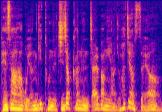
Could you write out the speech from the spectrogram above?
대사하고 연기 톤을 지적하는 짤방이 아주 화제였어요.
